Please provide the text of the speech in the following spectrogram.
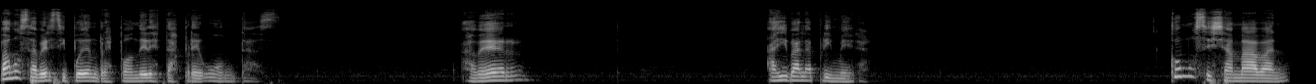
vamos a ver si pueden responder estas preguntas. A ver, ahí va la primera. ¿Cómo se llamaban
